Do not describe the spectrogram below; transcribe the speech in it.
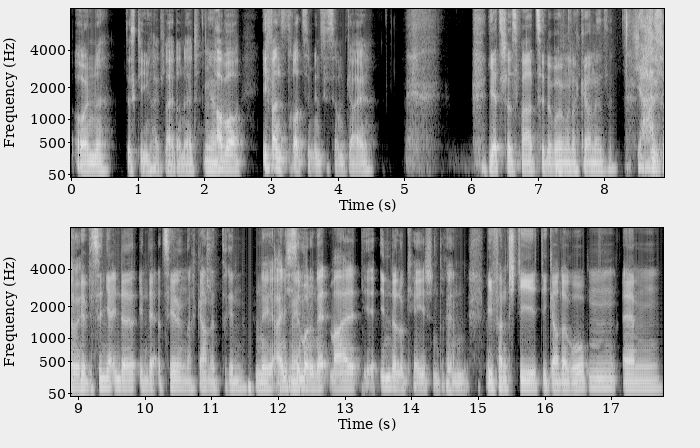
Und äh, das ging halt leider nicht. Ja. Aber ich fand es trotzdem insgesamt geil. Jetzt schon das Fazit, da wollen wir noch gar nicht. Ja, also, Wir sind ja in der, in der Erzählung noch gar nicht drin. nee, eigentlich Nee. sind wir noch nicht mal in der Location drin. Wie fandst du die, die Garderoben ähm,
